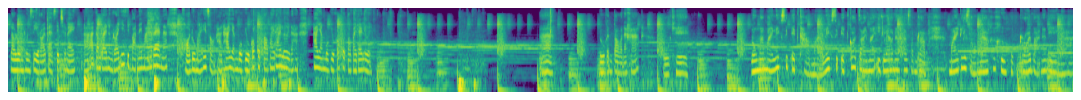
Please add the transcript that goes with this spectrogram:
เราลงทุน480ใช่ไหมอ่ากำไร120บาทในไม้แรกนะ ขอดูไม้ที่2ค่ะถ้ายังบวกอยู่ก็กดต่อไปได้เลยนะคะถ้ายังบวกอยู่ก็กดต่อไปได้เลย อ่า ดูกันต่อนะคะ โอเค ลงมาหมายเลข11ค่ะ หมายเลข11ก็จ่ายมาอีก สำหรับไม้ที่2นะก็คือ 600 บาทนั่นเองนะคะ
